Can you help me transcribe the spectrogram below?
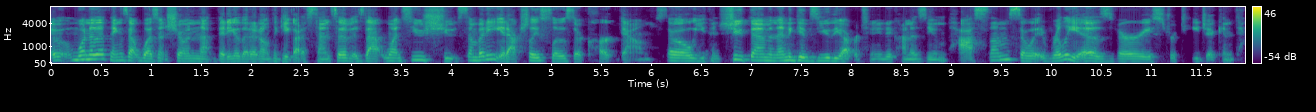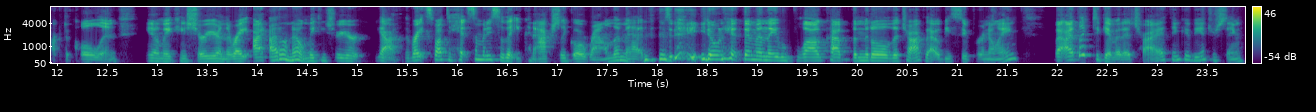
Uh, one of the things that wasn't shown in that video that I don't think you got a sense of is that once you shoot somebody, it actually slows their cart down. So you can shoot them and then it gives you the opportunity to kind of zoom past them. So it really is very strategic and tactical and, you know, making sure you're in the right, I, I don't know, making sure you're, yeah, the right spot to hit somebody so that you can actually go around them and you don't hit them and they block up the middle of the track. That would be super annoying. But I'd like to give it a try. I think it'd be interesting.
